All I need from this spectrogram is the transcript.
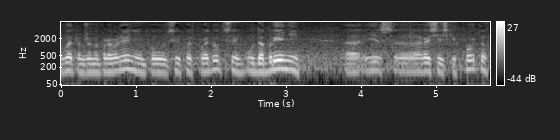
в этом же направлении по сельхозпродукции, удобрений э, из э, российских портов.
